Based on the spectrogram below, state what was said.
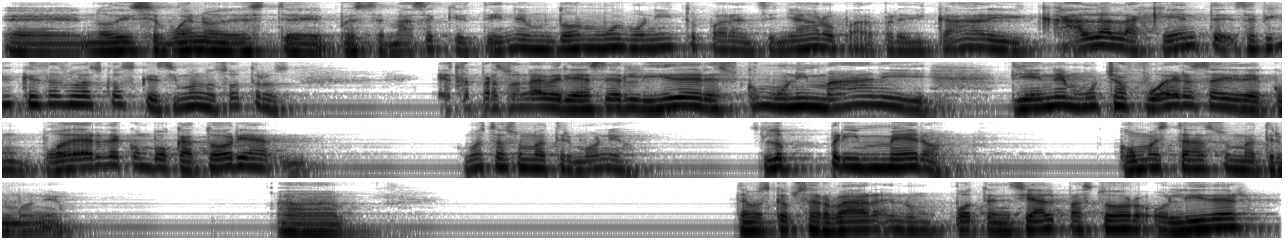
Eh, no dice, bueno, este, pues se me hace que tiene un don muy bonito para enseñar o para predicar y jala a la gente. ¿Se fijan que esas son las cosas que decimos nosotros? Esta persona debería ser líder, es como un imán y tiene mucha fuerza y de poder de convocatoria. ¿Cómo está su matrimonio? Es lo primero. ¿Cómo está su matrimonio? Ah, tenemos que observar en un potencial pastor o líder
